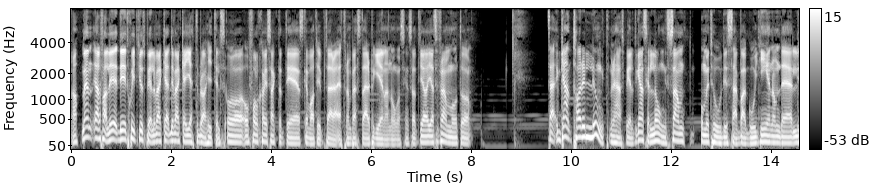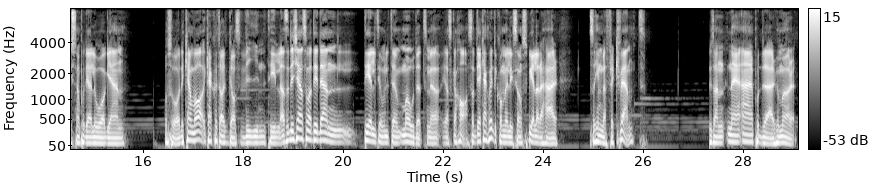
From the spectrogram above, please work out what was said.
Ja, men i alla fall, det, det är ett skitkul spel. Det verkar, det verkar jättebra hittills. Och, och folk har ju sagt att det ska vara typ så här, ett av de bästa RPG-erna någonsin. Så att jag, jag ser fram emot att här, ta det lugnt med det här spelet. Ganska långsamt och metodiskt. Så här, bara gå igenom det, lyssna på dialogen. Och så. Det kan vara kanske ta ett glas vin till. Alltså det känns som att det är den, det är liksom lite modet som jag, jag ska ha. Så jag kanske inte kommer liksom spela det här så himla frekvent. Utan när jag är på det där humöret,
